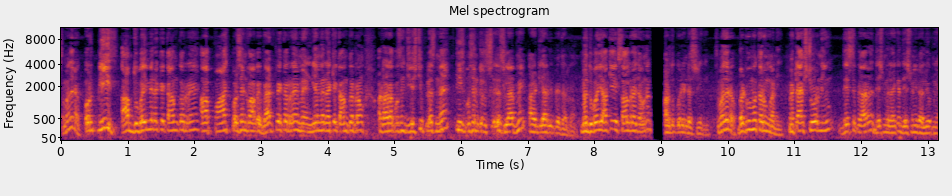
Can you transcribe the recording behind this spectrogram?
समझ रहे और प्लीज़ आप दुबई में रहकर काम कर रहे हैं, आप पाँच परसेंट वहाँ पे वैट पे कर रहे हैं, मैं इंडिया में रहकर काम कर रहा हूँ अठारह परसेंट जीएसटी प्लस मैं तीस परसेंट स्लैब में आईटीआर पे कर रहा हूँ। मैं दुबई आके एक साल रह जाऊँ ना पूरी इंडस्ट्री की, समझ रहे हो? बट वो मैं करूँगा नहीं। मैं टैक्स चोर नहीं हूँ, देश से प्यार है, देश में रहकर देश में वैल्यू अपनी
